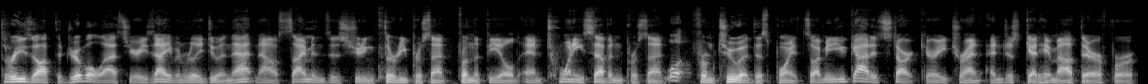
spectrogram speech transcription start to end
threes off the dribble last year. He's not even really doing that now. Simons is shooting 30% from the field and 27% well, from two at this point. So, I mean, you got to start Gary Trent and just get him out there for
